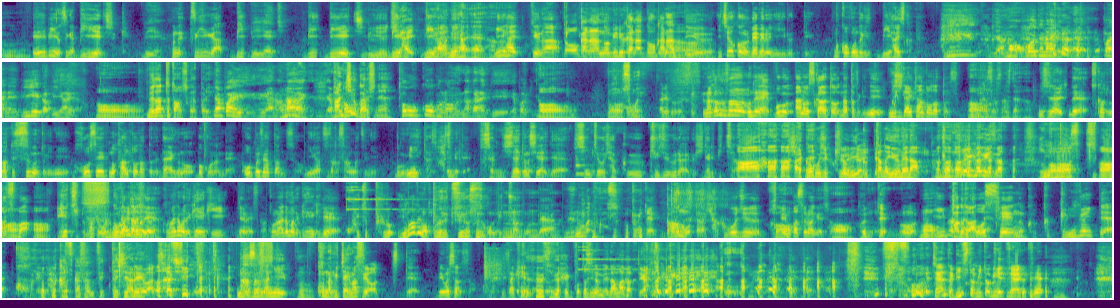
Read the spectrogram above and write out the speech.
AB の次が BA でしたっけ？BA ほんで次が B BH B BH B 杯 B 杯 B 杯 B 杯っていうのはどうかな？伸びるかな？どうかな？っていう。一応このレベルにいるっていう。僕高校の時 B 杯ですかね。B いやもう覚えてないけどね。やっぱりね BA か B 杯だろおー。目立ってたんですか？やっぱり。やっぱりあのなん。かやっぱパンチ力あるしね。東高校の中根ってやっぱり。おおすごいありがとうございます。中塚さんほんで僕あのスカウトになった時に日大担当だったんですよ。ああ中塚さん。日大うん日大。でスカウトになってすぐの時に法政の担当だったんで大学の母校なんでオープン戦あったんですよ。2月だか3月に僕見に行ったんです初めて。そしたら日大との試合で身長190ぐらいある左ピッチャー。ああ150キロぐらいいってかの有名な。行くわけですよ。おうスツッパスおうおパう。え、ちょっと待って、俺すこの間まで、この間まで現役じゃないですか。この間まで現役で、こいつプロ、今でもプロで通用するぞ、このピッチャーと思って、目の前でずっと見て、ガン持ったら150連発するわけですよ。お。ほんで、もおうう、いいバッター、角度あって。高性のガンガンいって、これ中塚さん絶対知らねえわ、つって。中塚さんに、こんなピッチャーいますよ、つって。電話したんですよ。こんなふざけんな。今年の目玉だって言われて。お前ちゃんとリスト見とけって言われて。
